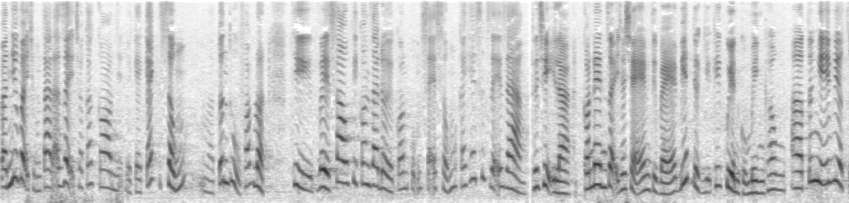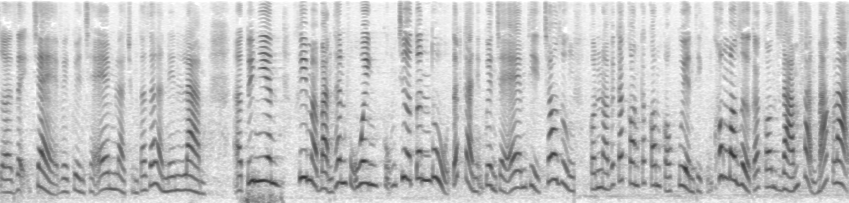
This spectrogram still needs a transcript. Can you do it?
Và như vậy chúng ta đã dạy cho các con những cái cách sống mà tuân thủ pháp luật. Thì về sau khi con ra đời con cũng sẽ sống một cách hết sức dễ dàng. Thưa chị là có nên dạy cho trẻ em từ bé biết được những cái quyền của mình không? À, tôi nghĩ việc à, dạy trẻ về quyền trẻ em là chúng ta rất là nên làm. À, tuy nhiên khi mà bản thân phụ huynh cũng chưa tuân thủ tất cả những quyền trẻ em thì cho dù con nói với các con các con có quyền thì cũng không bao giờ các con dám phản bác lại.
